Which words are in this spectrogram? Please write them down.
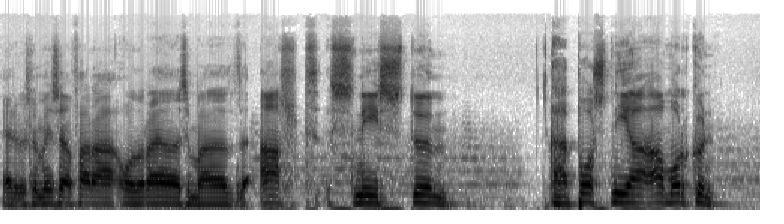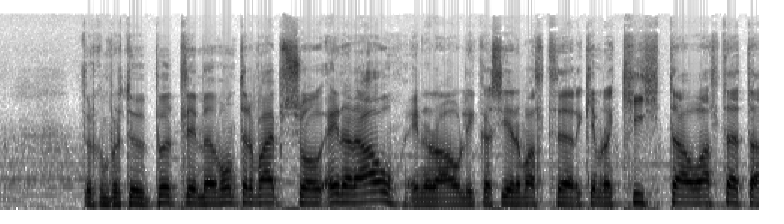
Erum við slum eins að fara og ræða það sem að allt snýst um að Bosnía á morgun. Þurrkum burtu bulli með Wonder Vibes og Einar á. Einar á líka sér um allt þegar kemur að kýta og allt þetta.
